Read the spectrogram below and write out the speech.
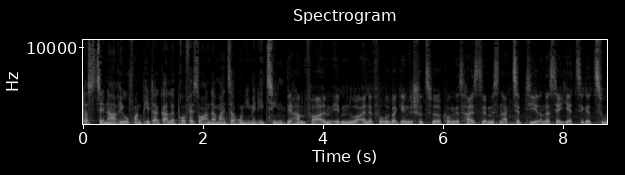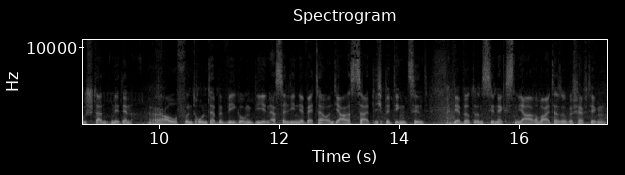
Das Szenario von Peter Galle, Professor an der Mainzer Unimedizin. Wir haben vor allem eben nur eine vorübergehende Schutzwirkung. Das heißt, wir müssen akzeptieren, dass der jetzige Zustand mit den Rauf- und Runterbewegungen, die in erster Linie wetter- und jahreszeitlich bedingt sind, der wird uns die nächsten Jahre weiter so beschäftigen.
